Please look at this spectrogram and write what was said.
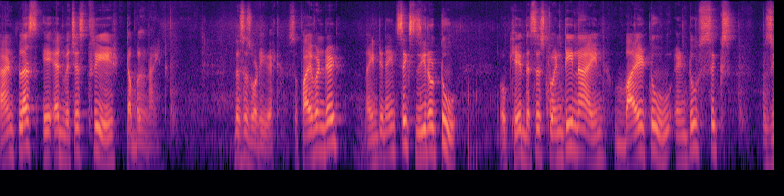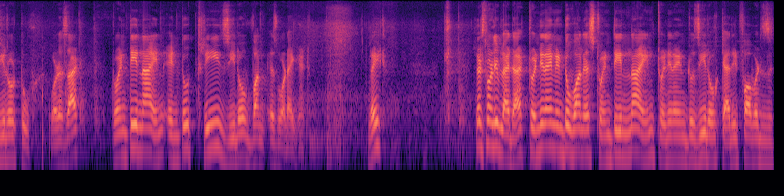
and plus an which is 399. This is what you get. So 599 602. Okay, this is 29 by 2 into 602. What is that? 29 into 301 is what I get. Right? Let's multiply that. 29 into 1 is 29. 29 into 0 carried forward is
